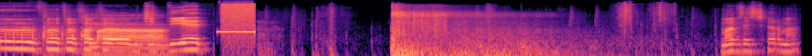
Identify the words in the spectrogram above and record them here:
öf, öf, öf, Ama-. Ciddiyet. Mavi ses çıkarma.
